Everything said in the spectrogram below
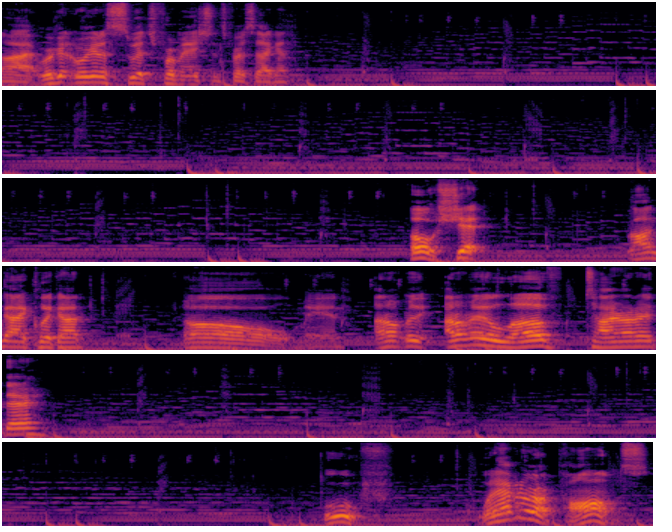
Alright, we're gonna we're gonna switch formations for a second. Oh shit. Wrong guy click on. Oh man. I don't really I don't really love Tyrann right there. Oof. What happened to our palms?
